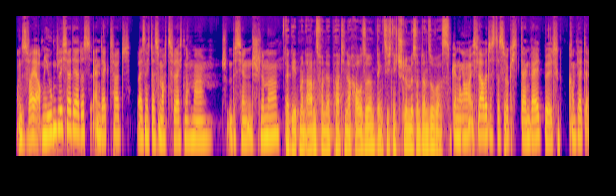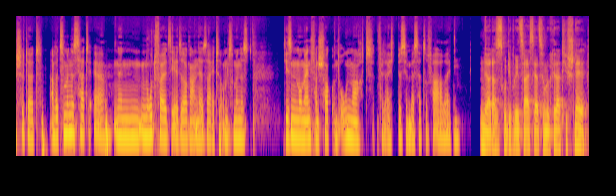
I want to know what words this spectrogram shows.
Und es war ja auch ein Jugendlicher, der das entdeckt hat. Weiß nicht, das macht es vielleicht nochmal ein bisschen schlimmer. Da geht man abends von der Party nach Hause, denkt sich nichts Schlimmes und dann sowas. Genau, ich glaube, dass das wirklich dein Weltbild komplett erschüttert. Aber zumindest hatte er einen Notfallseelsorger an der Seite, um zumindest diesen Moment von Schock und Ohnmacht vielleicht ein bisschen besser zu verarbeiten. Ja, das ist gut. Die Polizei ist ja zum Glück relativ schnell.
